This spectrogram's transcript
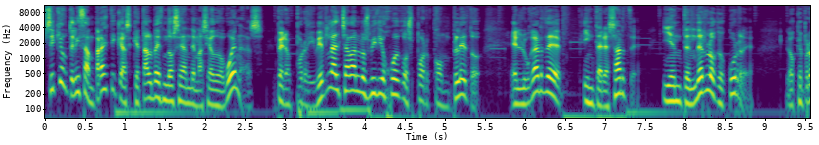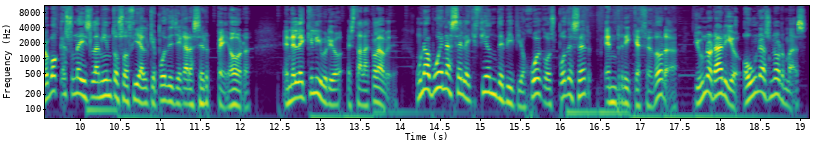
sí que utilizan prácticas que tal vez no sean demasiado buenas, pero prohibirle al chaval los videojuegos por completo, en lugar de interesarte y entender lo que ocurre, lo que provoca es un aislamiento social que puede llegar a ser peor. En el equilibrio está la clave. Una buena selección de videojuegos puede ser enriquecedora, y un horario o unas normas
